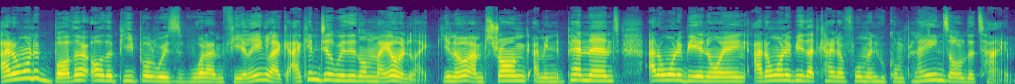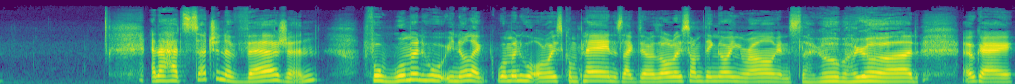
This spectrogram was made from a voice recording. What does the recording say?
I don't want to bother other people with what I'm feeling. Like, I can deal with it on my own. Like, you know, I'm strong, I'm independent. I don't want to be annoying. I don't want to be that kind of woman who complains all the time. And I had such an aversion for women who, you know, like women who always complain. It's like there's always something going wrong, and it's like, oh my God, okay.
